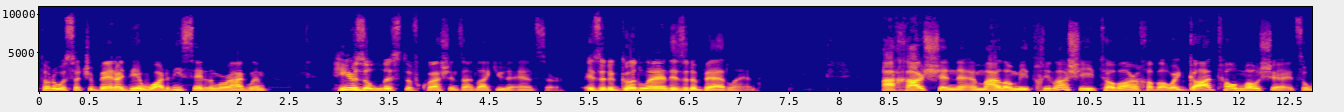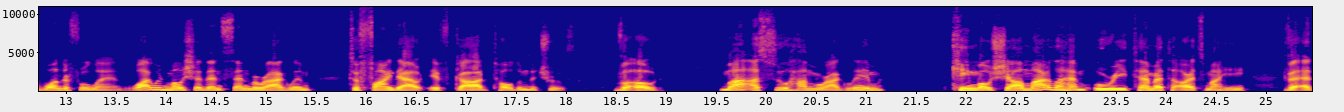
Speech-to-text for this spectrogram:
thought it was such a bad idea, why did he say to the Meraglim, here's a list of questions I'd like you to answer. Is it a good land? Is it a bad land? Wait, God told Moshe it's a wonderful land. Why would Moshe then send Meraglim to find out if God told him the truth? Va'od. Ma asu ha-meraglim ki Moshe amar lahem uritem et ha'artz mahi they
